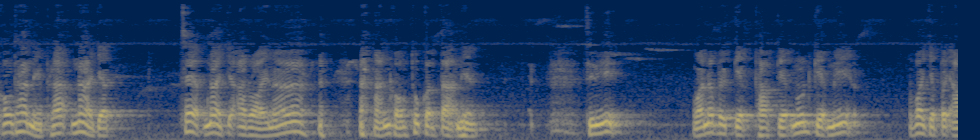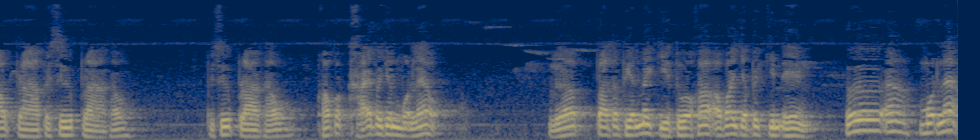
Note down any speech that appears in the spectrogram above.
ของท่านเนี่ยพระน่าจะแซ่บน่าจะอร่อยนะ อาหารของทุกขตะเนี่ย ทีนี้วันนั้นไปเก็บผักเก็บนู้นเก็บนี้ ว่าจะไปเอาปลาไปซื้อปลาเขาไปซื้อปลาเขาเขาก็ขายไปจนหมดแล้ว เหลือปลาตะเพียนไม่กี่ตัวเขาเอาไว้จะไปกินเอง เอออะหมดแล้ว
